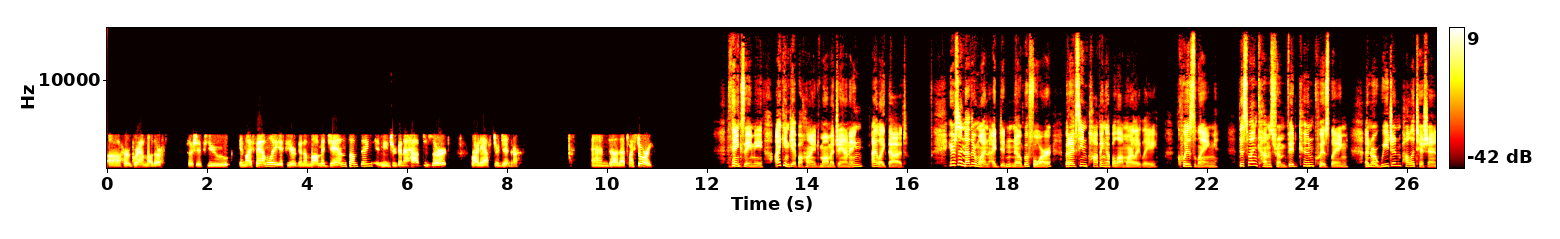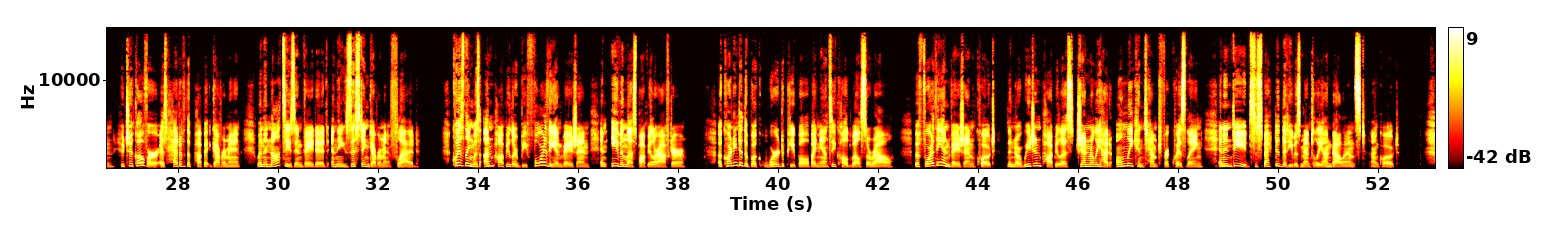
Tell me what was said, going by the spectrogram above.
uh, her grandmother. So if you, in my family, if you're going to Mama Jan something, it means you're going to have dessert right after dinner. And uh, that's my story. Thanks, Amy. I can get behind Mama Janning. I like that. Here's another one I didn't know before, but I've seen popping up a lot more lately Quisling. This one comes from Vidkun Quisling, a Norwegian politician who took over as head of the puppet government when the Nazis invaded and the existing government fled. Quisling was unpopular before the invasion and even less popular after. According to the book Word People by Nancy Caldwell Sorel, before the invasion, quote, the Norwegian populace generally had only contempt for Quisling and indeed suspected that he was mentally unbalanced. Unquote.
